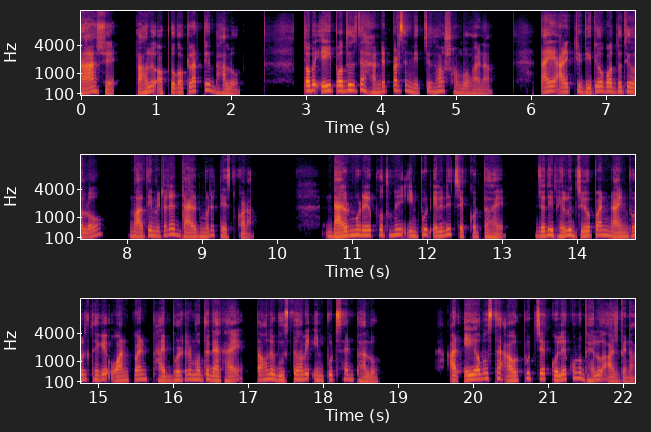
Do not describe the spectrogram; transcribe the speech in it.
না আসে, তাহলে অপ্টোকপলারটি ভালো। তবে এই পদ্ধতিতে হান্ড্রেড পার্সেন্ট নিশ্চিত হওয়া সম্ভব হয় না। তাই আরেকটি দ্বিতীয় পদ্ধতি হলো মাল্টিমিটারের ডায়োড মোডে টেস্ট করা। ডায়োড মোডে প্রথমে ইনপুট এলইডি চেক করতে হয়। যদি value zero point nine volt থেকে ওয়ান পয়েন্ট ফাইভ ভোল্টের মধ্যে দেখায়, তাহলে বুঝতে হবে ইনপুট সাইড ভালো। আর এই অবস্থায় আউটপুট চেক করলে কোনো ভ্যালু আসবে না।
